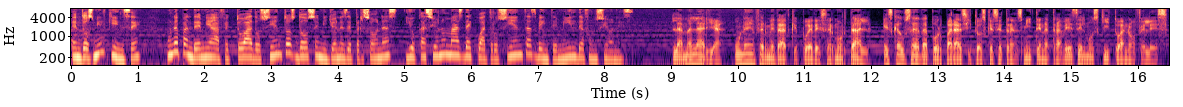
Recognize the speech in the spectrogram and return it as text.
En 2015, una pandemia afectó a 212 millones de personas y ocasionó más de 420 mil defunciones. La malaria, una enfermedad que puede ser mortal, es causada por parásitos que se transmiten a través del mosquito anófeles.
